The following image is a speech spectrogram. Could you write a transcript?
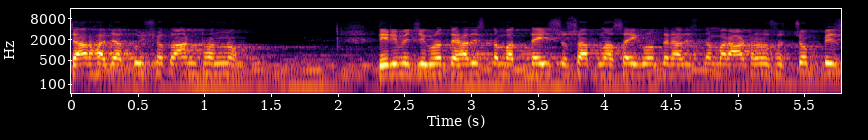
চার হাজার দুইশত আটান্ন তিরমিজি গ্রন্থের হাদিস নম্বর তেইশশো সাত, নাসাই গ্রন্থের হাদিস নম্বর আঠারোশো চব্বিশ,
